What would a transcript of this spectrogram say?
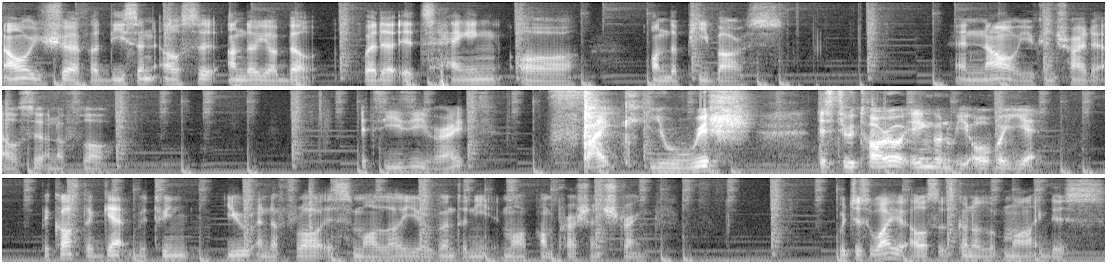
Now you should have a decent L-sit under your belt, whether it's hanging or on the P-bars. And now you can try the L-sit on the floor. It's easy, right? Psych, you wish! This tutorial ain't gonna be over yet. Because the gap between you and the floor is smaller, you're going to need more compression strength. Which is why your L-sit is gonna look more like this.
